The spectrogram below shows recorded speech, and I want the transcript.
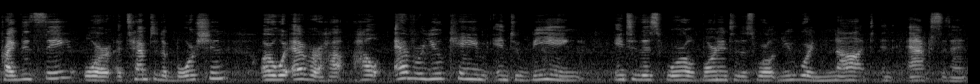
pregnancy or attempted abortion or whatever, how, however you came into being into this world, born into this world, you were not an accident.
